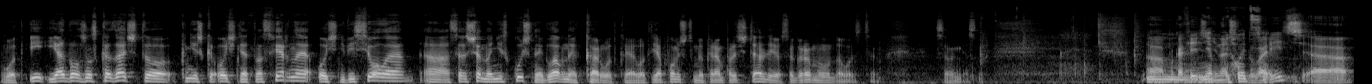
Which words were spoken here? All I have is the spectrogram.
Вот. И я должен сказать, что книжка очень атмосферная, очень веселая, а, совершенно не скучная, и главное, короткая короткая. Вот я помню, что мы прям прочитали ее с огромным удовольствием совместно. А, пока Федя не начал говорить, а,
